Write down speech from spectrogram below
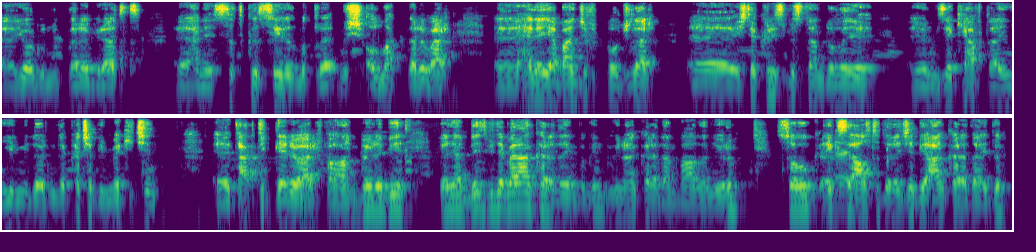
e, yorgunluklara biraz e, hani sıtkı sıyrılmış olmakları var. E, hele yabancı futbolcular e, işte Christmas'tan dolayı e, önümüzdeki hafta ayın 24'ünde kaçabilmek için e, taktikleri var falan. Böyle bir dönemdeyiz. Bir de ben Ankara'dayım bugün. Bugün Ankara'dan bağlanıyorum. Soğuk, eksi Evet. 6 derece bir Ankara'daydım.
